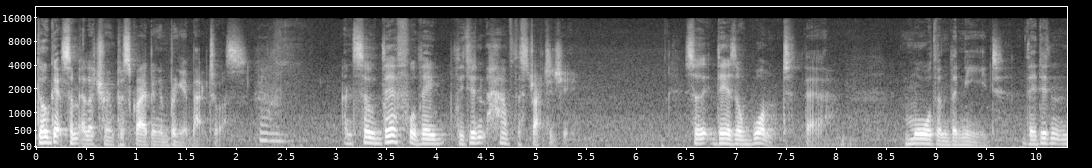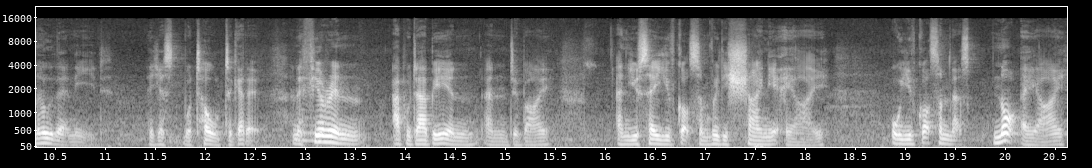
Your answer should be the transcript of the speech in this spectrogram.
Go get some electronic prescribing and bring it back to us. Mm. And so, therefore, they, they didn't have the strategy. So, there's a want there more than the need. They didn't know their need, they just were told to get it. And if mm. you're in Abu Dhabi and, and Dubai, and you say you've got some really shiny AI, or you've got something that's not AI,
